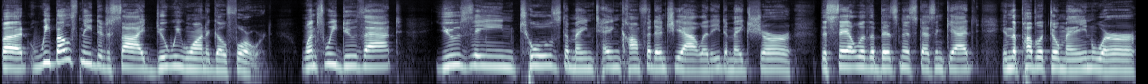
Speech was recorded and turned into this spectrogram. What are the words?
But we both need to decide do we want to go forward? Once we do that, using tools to maintain confidentiality to make sure the sale of the business doesn't get in the public domain where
